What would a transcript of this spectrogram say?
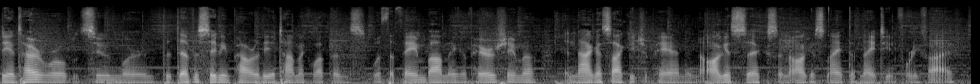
The entire world would soon learn the devastating power of the atomic weapons with the famed bombing of Hiroshima and Nagasaki, Japan in August 6 and August 9 of 1945.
